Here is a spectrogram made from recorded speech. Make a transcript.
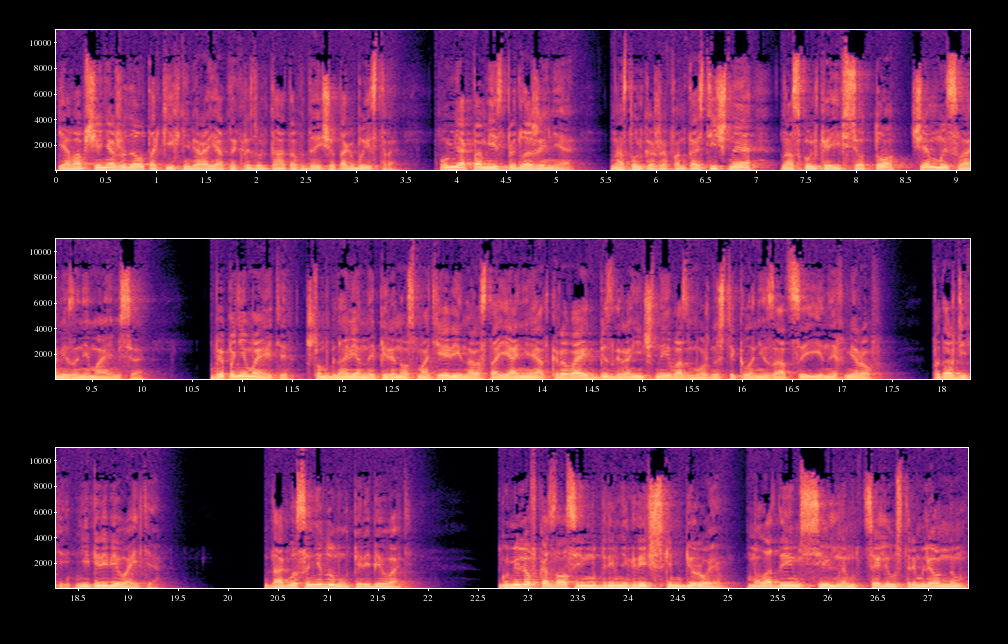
я вообще не ожидал таких невероятных результатов, да еще так быстро. У меня к вам есть предложение». Настолько же фантастичное, насколько и все то, чем мы с вами занимаемся. Вы понимаете, что мгновенный перенос материи на расстояние открывает безграничные возможности колонизации иных миров. Подождите, не перебивайте. Дагласа не думал перебивать. Гумилев казался ему древнегреческим героем, молодым, сильным, целеустремленным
